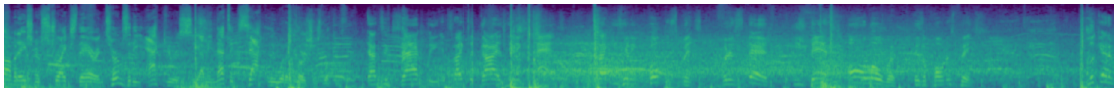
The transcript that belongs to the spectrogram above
combination of strikes there. In terms of the accuracy, I mean, that's exactly what a coach is looking for. That's exactly. It's like the guy is hitting pads. It's like he's hitting focus mitts, but instead, he's dancing all over his opponent's face. Look at him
